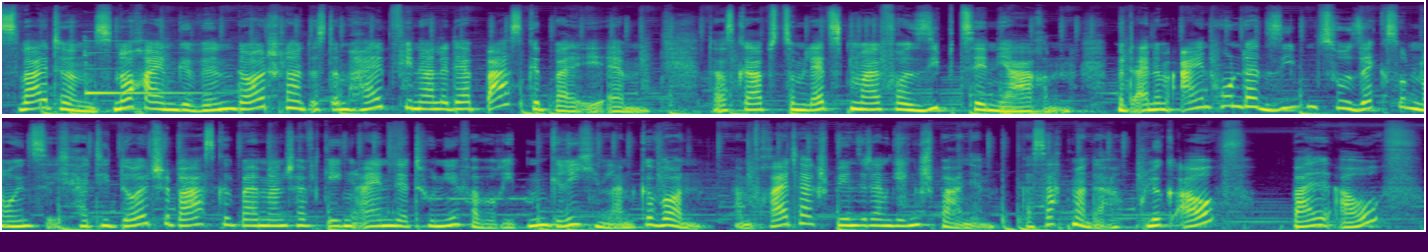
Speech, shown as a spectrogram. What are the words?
Zweitens, noch ein Gewinn. Deutschland ist im Halbfinale der Basketball-EM. Das gab es zum letzten Mal vor 17 Jahren. Mit einem 107 zu 96 hat die deutsche Basketballmannschaft gegen einen der Turnierfavoriten Griechenland gewonnen. Am Freitag spielen sie dann gegen Spanien. Was sagt man da? Glück auf? Ball auf?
